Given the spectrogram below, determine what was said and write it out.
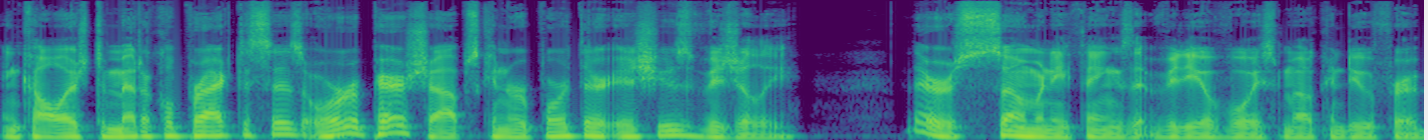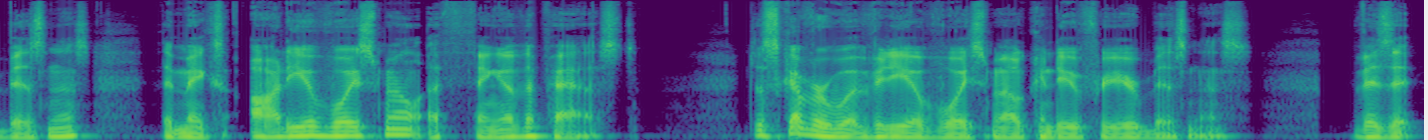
and callers to medical practices or repair shops can report their issues visually. There are so many things that video voicemail can do for a business that makes audio voicemail a thing of the past. Discover what video voicemail can do for your business. Visit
